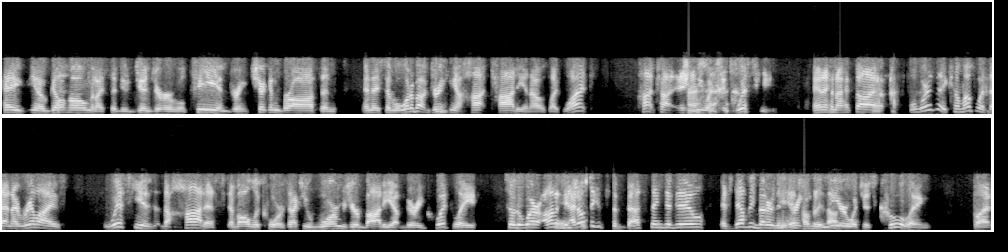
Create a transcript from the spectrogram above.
"Hey, you know, go home." And I said, "Do ginger herbal tea and drink chicken broth." And and they said, "Well, what about drinking a hot toddy?" And I was like, "What? Hot toddy?" Anyway, it's whiskey. And and I thought, well, where did they come up with that? And I realized whiskey is the hottest of all liqueurs. It actually warms your body up very quickly. So to where honestly, I don't think it's the best thing to do. It's definitely better than Yeah, drinking beer, no. which is cooling. But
